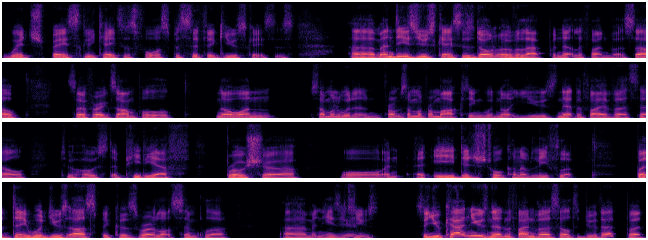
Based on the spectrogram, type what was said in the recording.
which basically caters for specific use cases. Um, and these use cases don't overlap with Netlify and Vercel. So, for example, no one, someone wouldn't from someone from marketing would not use Netlify Vercel to host a PDF brochure or an, an e-digital kind of leaflet, but they would use us because we're a lot simpler um, and easy Yeah. to use. So you can use Netlify and Vercel to do that, but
